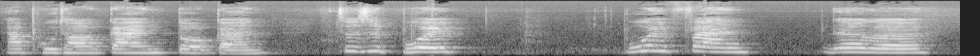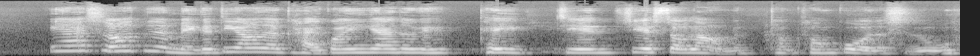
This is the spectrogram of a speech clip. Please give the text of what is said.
那葡萄干、豆干，这是不会不会犯那个，应该说那每个地方的海关应该都可以可以接接受让我们通通过的食物。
